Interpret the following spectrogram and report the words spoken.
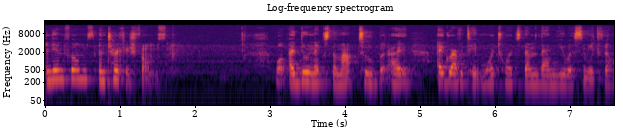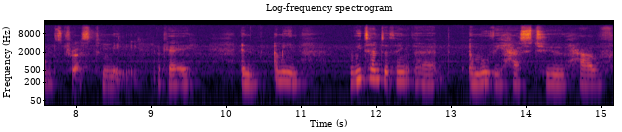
indian films and turkish films well i do next them out too but i I gravitate more towards them than US made films. Trust me, okay? And I mean, we tend to think that a movie has to have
